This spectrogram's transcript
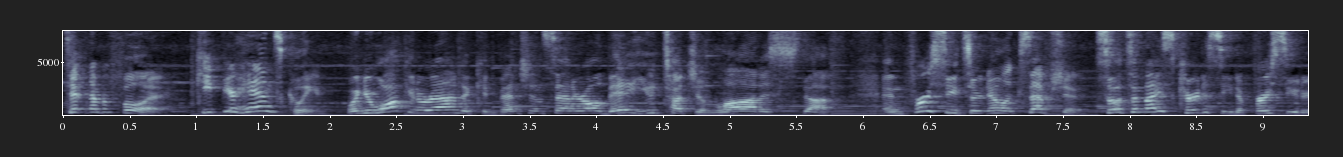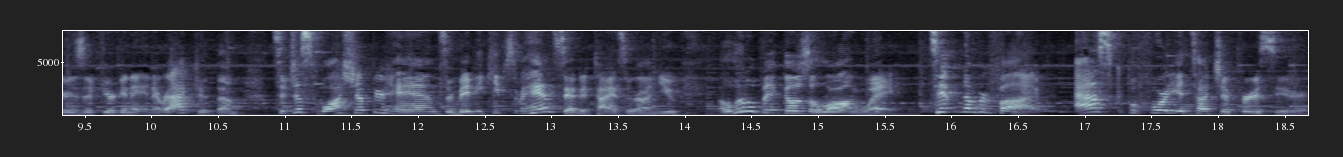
Tip number four, keep your hands clean. When you're walking around a convention center all day, you touch a lot of stuff, and fursuits are no exception. So it's a nice courtesy to fursuiters if you're gonna interact with them to just wash up your hands or maybe keep some hand sanitizer on you. A little bit goes a long way. Tip number five, Ask before you touch a fursuiter.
